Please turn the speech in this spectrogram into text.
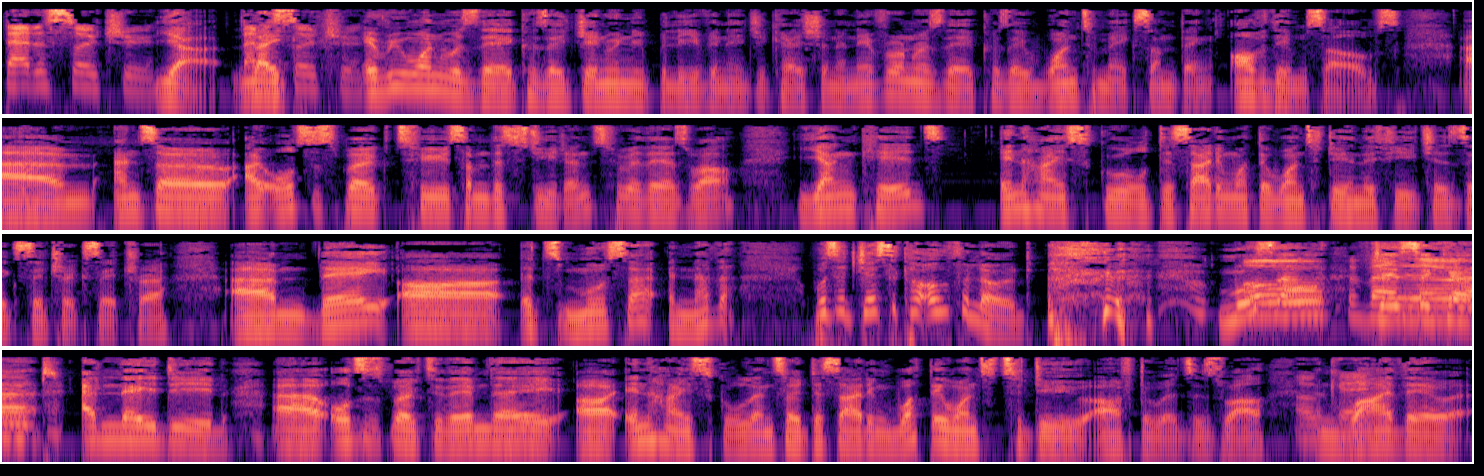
That is so true. Yeah, That like so true. everyone was there because they genuinely believe in education, and everyone was there because they want to make something of themselves. Um, and so I also spoke to some of the students who were there as well, young kids in high school deciding what they want to do in their futures, etc., etc. Um, they are. It's Musa. Another was it Jessica Overload? Musa, Jessica, and Nadine uh, also spoke to them. They are in high school and so deciding what they wanted to do afterwards as well, and why they were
